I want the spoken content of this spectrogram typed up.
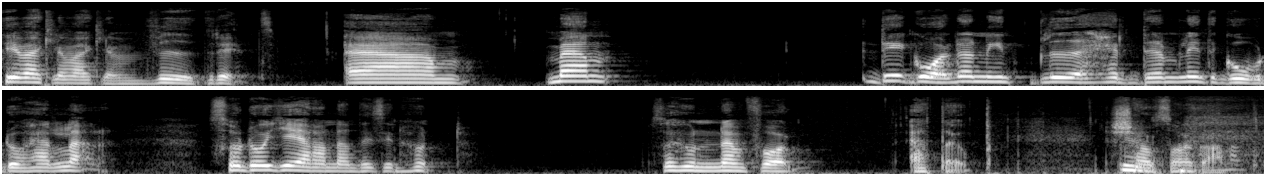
Det är verkligen, verkligen vidrigt. Ehm, men det går, den, inte blir, den blir inte god då heller. Så då ger han den till sin hund. Så hunden får äta upp könsorganet.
